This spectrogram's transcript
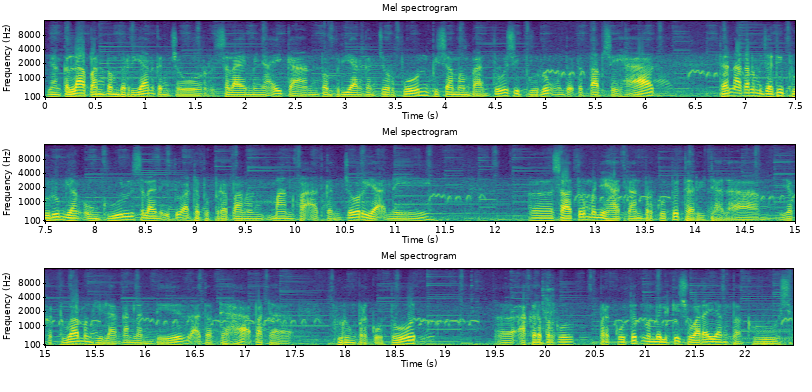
Yang kedelapan pemberian kencur. Selain minyak ikan, pemberian kencur pun bisa membantu si burung untuk tetap sehat dan akan menjadi burung yang unggul. Selain itu ada beberapa manfaat kencur yakni eh, satu menyehatkan perkutut dari dalam. Yang kedua menghilangkan lendir atau dahak pada burung perkutut eh, agar perkutut memiliki suara yang bagus.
